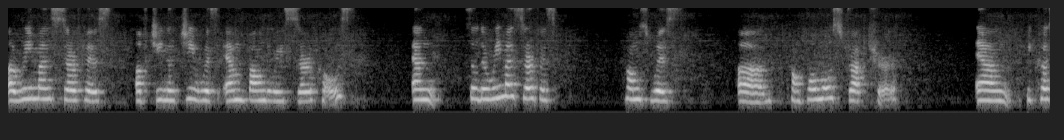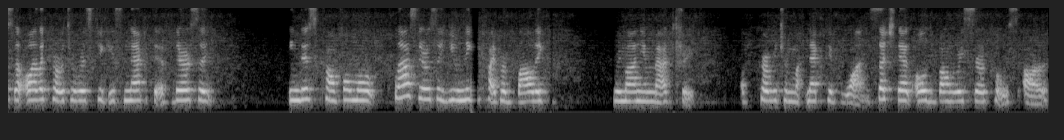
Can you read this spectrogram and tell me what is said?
a Riemann surface of genus G with m boundary circles. And so the Riemann surface comes with a conformal structure. And because the Euler characteristic is negative, there's a, in this conformal class, there's a unique hyperbolic Riemannian metric of curvature negative one, such that all the boundary circles are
